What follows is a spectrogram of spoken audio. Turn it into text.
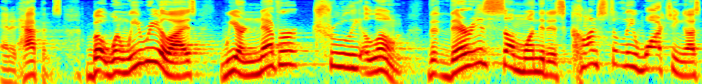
And it happens. But when we realize we are never truly alone, that there is someone that is constantly watching us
